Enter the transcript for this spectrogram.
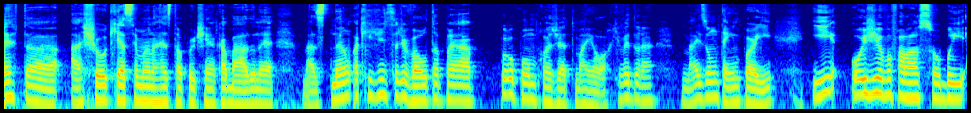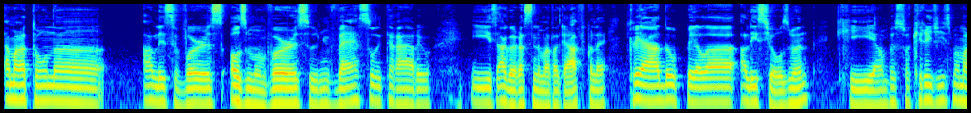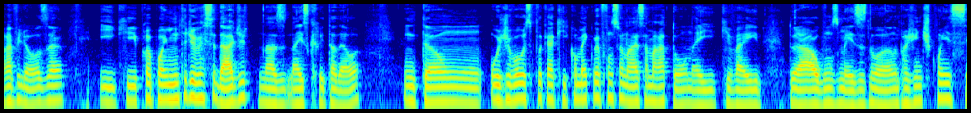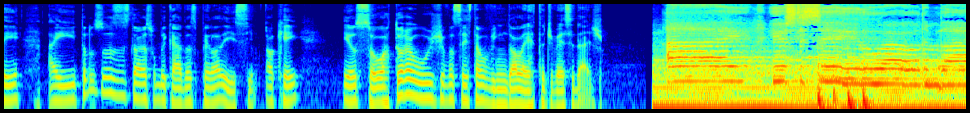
Alerta achou que a semana Restopper tinha acabado, né? Mas não, aqui a gente está de volta para propor um projeto maior que vai durar mais um tempo aí. E hoje eu vou falar sobre a maratona Alice Verse, Osman Verse, universo literário e agora cinematográfico, né? Criado pela Alice Osman, que é uma pessoa queridíssima, maravilhosa e que propõe muita diversidade nas, na escrita dela. Então, hoje eu vou explicar aqui como é que vai funcionar essa maratona aí, que vai durar alguns meses no ano, pra gente conhecer aí todas as histórias publicadas pela Alice, ok? Eu sou Arthur Araújo e você está ouvindo Alerta Diversidade. I used to see the world in black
